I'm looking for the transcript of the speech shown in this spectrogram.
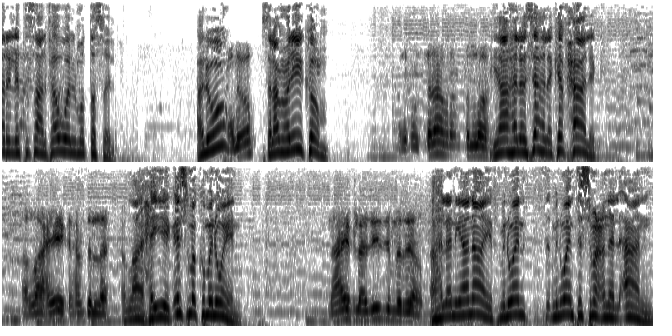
جاري الاتصال في أول متصل. ألو؟ ألو؟ السلام عليكم. عليكم السلام ورحمة الله. يا هلا وسهلا كيف حالك؟ الله يحييك الحمد لله. الله يحييك. اسمك ومن وين؟ نايف العزيزي من الرياض. أهلا يا نايف. من وين من وين تسمعنا الآن؟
